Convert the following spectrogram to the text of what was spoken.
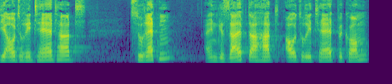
die Autorität hat, zu retten. Ein Gesalbter hat Autorität bekommen.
